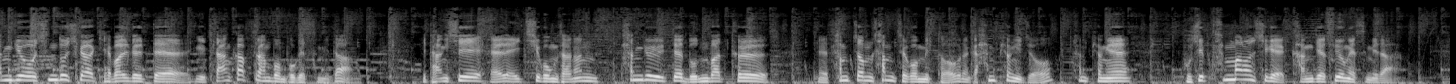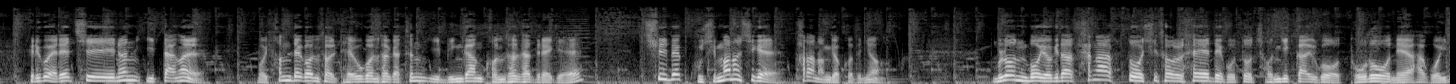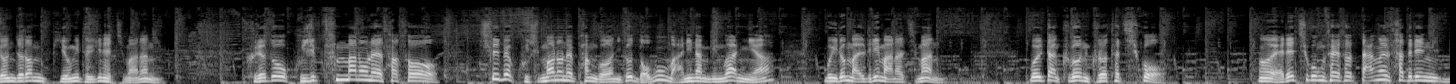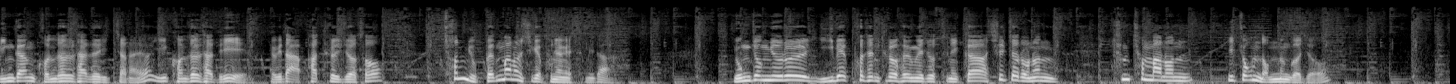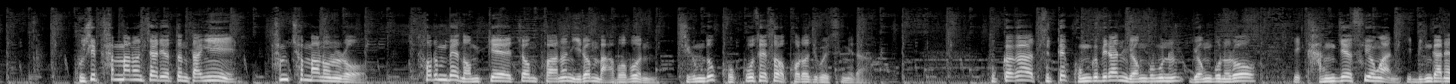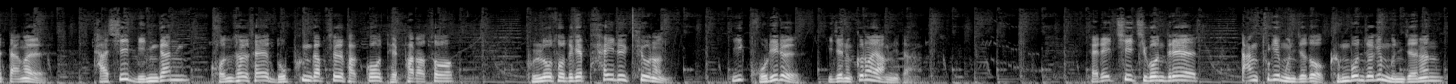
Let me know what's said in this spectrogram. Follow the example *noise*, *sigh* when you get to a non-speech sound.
판교 신도시가 개발될 때 이 땅값을 한번 보겠습니다. 당시 LH공사는 판교 일대 논밭을 3.3제곱미터 그러니까 한 평이죠. 한 평에 93만 원씩에 강제 수용했습니다. 그리고 LH는 이 땅을 뭐 현대건설, 대우건설 같은 이 민간 건설사들에게 790만 원씩에 팔아 넘겼거든요. 물론 뭐 여기다 상하수도 시설 해야 되고 또 전기 깔고 도로 내야 하고 이런저런 비용이 들긴 했지만은 그래도 93만 원에 사서 790만 원에 판 건 이거 너무 많이 남긴 거 아니냐? 뭐 이런 말들이 많았지만 뭐 일단 그건 그렇다 치고 어, LH공사에서 땅을 사들인 민간 건설사들 있잖아요. 이 건설사들이 여기다 아파트를 지어서 1,600만 원씩에 분양했습니다. 용적률을 200%를 허용해 줬으니까 실제로는 3천만 원이 조금 넘는 거죠. 93만 원짜리였던 땅이 3천만 원으로 30배 넘게 점프하는 이런 마법은 지금도 곳곳에서 벌어지고 있습니다. 국가가 주택 공급이란 명분, 명분으로 강제 수용한 민간의 땅을 다시 민간 건설사의 높은 값을 받고 되팔아서 불로소득의 파이를 키우는 이 고리를 이제는 끊어야 합니다. LH 직원들의 땅 투기 문제도 근본적인 문제는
